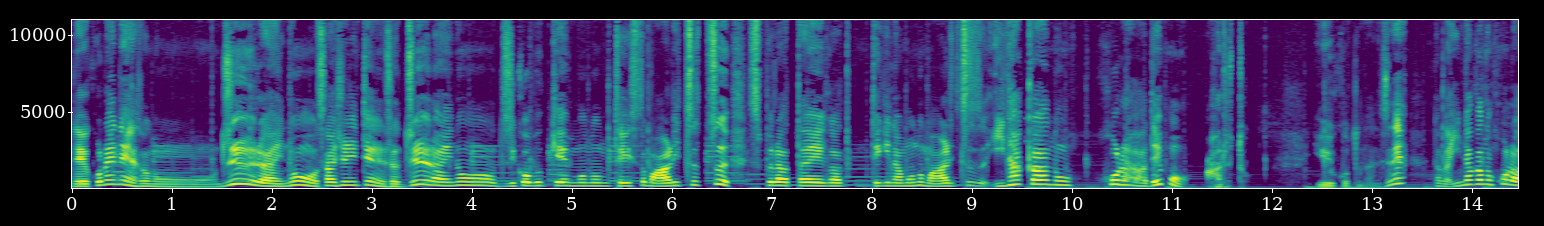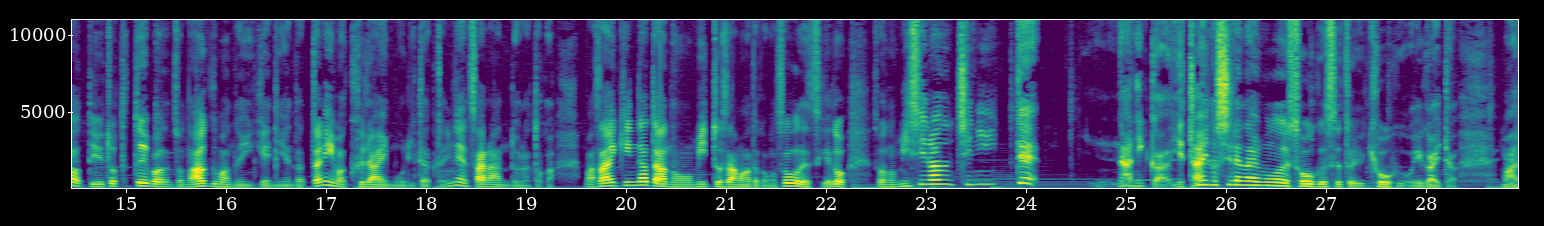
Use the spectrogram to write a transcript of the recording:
で、これね、その、従来の、最初に言ったように、その従来の事故物件もののテイストもありつつ、スプラッタ映画的なものもありつつ、田舎のホラーでもあるということなんですね。だか田舎のホラーっていうと、例えばその悪魔の生贄だったり、まあ、暗い森だったりね、サランドラとか、まあ、最近だとあのミッドサマーとかもそうですけど、その見知らぬ地に行って、何か得体の知れないもので遭遇するという恐怖を描いた、まあ、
